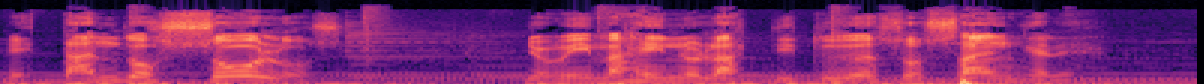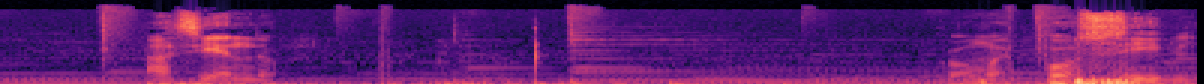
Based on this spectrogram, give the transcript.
estando solos, yo me imagino la actitud de esos ángeles haciendo. ¿Cómo es posible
